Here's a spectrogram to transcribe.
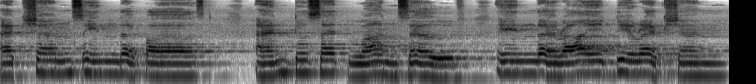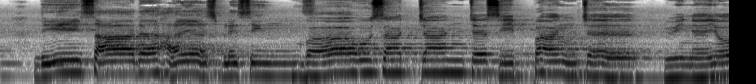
actions in the past and to set oneself in the right direction. These are the highest blessings. Bahu बु सचिपञ्च विनयो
